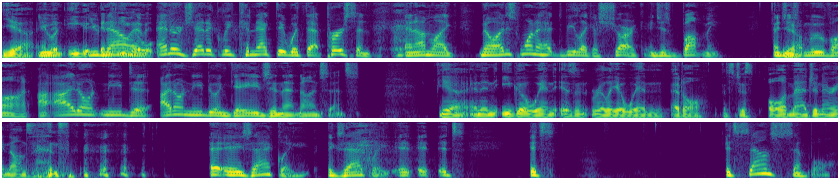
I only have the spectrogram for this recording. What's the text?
Yeah, you ego, you now have energetically connected with that person, and I'm like, no, I just want to, to be like a shark and just bump me and just yeah. move on. I, I don't need to. I don't need to engage in that nonsense. Yeah, and an ego win isn't really a win at all. It's just all imaginary nonsense. exactly, exactly. It, it, it's it's it sounds simple,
